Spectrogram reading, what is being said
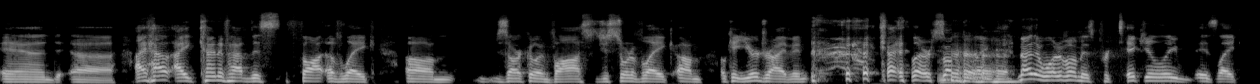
and uh, I have I kind of have this thought of like um, Zarko and Voss, just sort of like, um, okay, you're driving, or something. like neither one of them is particularly is like,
